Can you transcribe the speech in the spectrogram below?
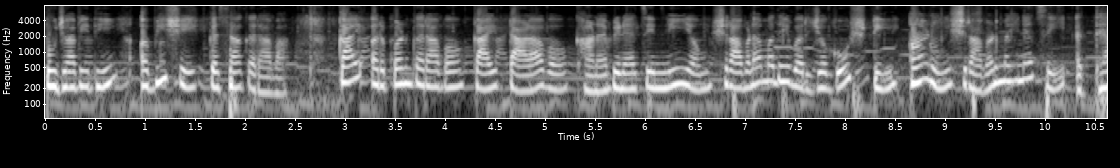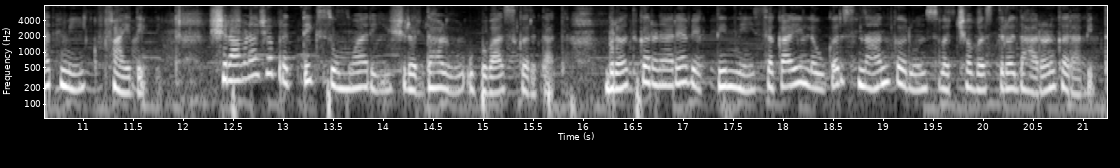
पूजाविधी अभिषेक कसा करावा? काय अर्पण करावं? काय टाळावं? खाण्यापिण्याचे नियम श्रावणामध्ये वर्ज्य गोष्टी आणि श्रावण महिन्याचे आध्यात्मिक फायदे. श्रावणाच्या प्रत्येक सोमवारी श्रद्धाळू उपवास करतात. व्रत करणाऱ्या व्यक्तींनी सकाळी लवकर स्नान करून स्वच्छ वस्त्र धारण करावीत.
